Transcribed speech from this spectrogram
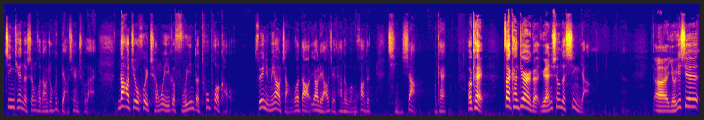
今天的生活当中会表现出来，那就会成为一个福音的突破口。所以你们要掌握到，要了解他的文化的倾向。OK，OK，再看第二个原生的信仰。呃，有一些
